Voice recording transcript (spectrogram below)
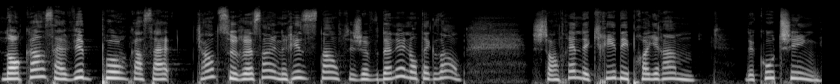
Donc quand ça vibre pas, quand ça quand tu ressens une résistance, je vais vous donner un autre exemple. Je suis en train de créer des programmes de coaching,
